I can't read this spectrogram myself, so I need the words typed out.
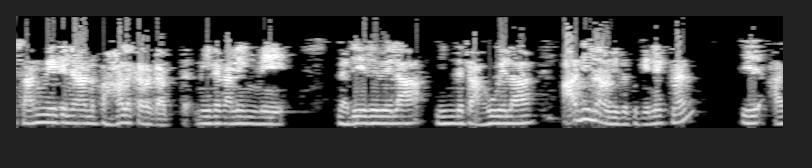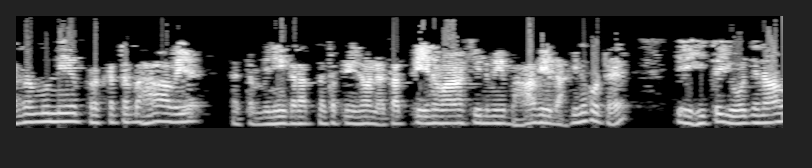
සංවේද ඥාන පහල කරගත්ත මීට කලින් මේ වැඩේල වෙලා නින්දට අහු වෙලා ආදීනාව විදපු කෙනෙක් නම් ඒ අරමුණේ ප්‍රකට භාවය නැත්තම් මෙනෙහි කරත් නැත පේනවා නැතත් පේනවා කියන මේ භාවය දකිනකොට ඒ හිත යෝජනාව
